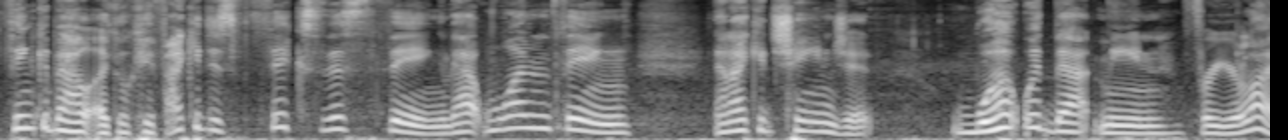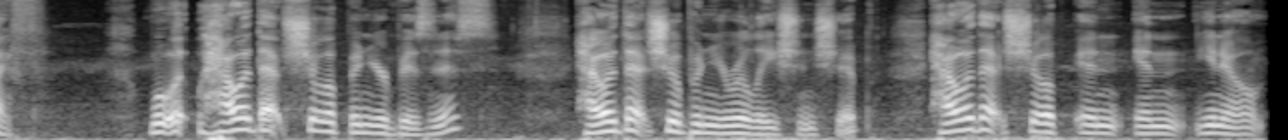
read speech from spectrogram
think about, like, okay, if I could just fix this thing, that one thing, and I could change it, what would that mean for your life? What, how would that show up in your business? How would that show up in your relationship? How would that show up in, in you know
